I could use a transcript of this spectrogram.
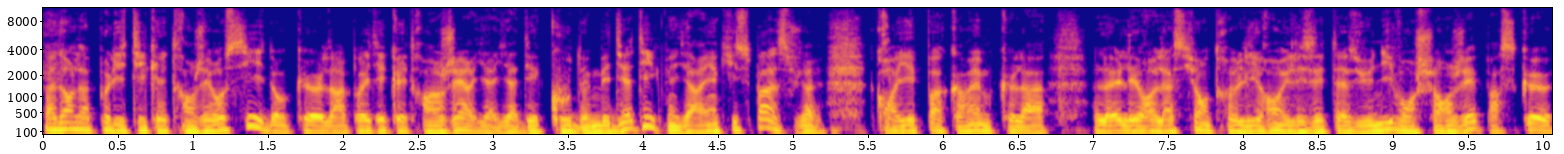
Bah dans la politique étrangère aussi. Donc euh, la politique étrangère, il y a, il y a des coups de médiatique, mais il y a rien qui se passe. Je, croyez pas quand même que la, la- les relations entre l'Iran et les États-Unis vont changer parce que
